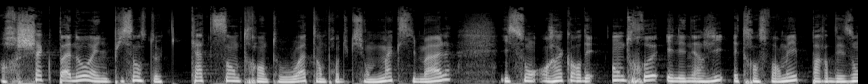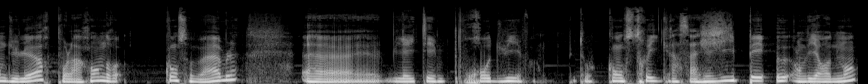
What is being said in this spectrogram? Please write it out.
Alors chaque panneau a une puissance de 430 watts en production maximale. Ils sont raccordés entre eux et l'énergie est transformée par des onduleurs pour la rendre consommable. Euh, il a été produit, enfin plutôt construit grâce à JPE Environnement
